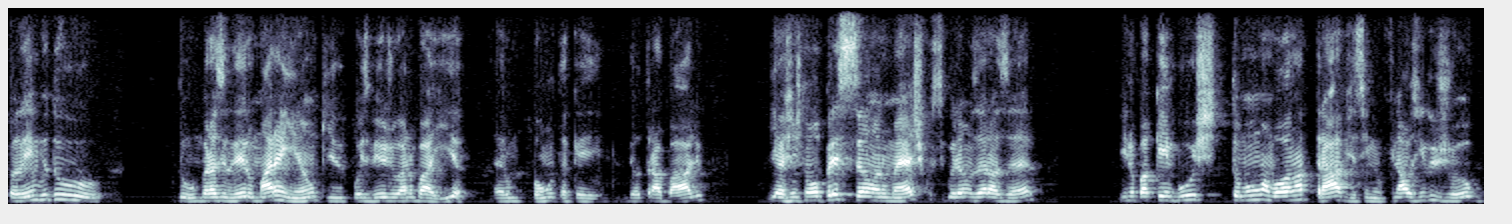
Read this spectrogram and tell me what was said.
Eu lembro do, do brasileiro Maranhão, que depois veio jogar no Bahia. Era um ponta que deu trabalho. E a gente tomou pressão lá no México, seguramos 0 a 0 E no Pacaembu tomou uma bola na trave, assim, no finalzinho do jogo.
